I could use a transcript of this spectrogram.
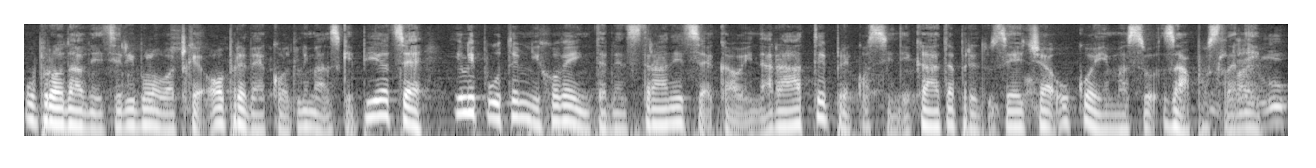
u prodavnici ribolovačke opreme kod Limanske pijace ili putem njihove internet stranice, kao i na rate preko sindikata preduzeća u kojima su zaposleni.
